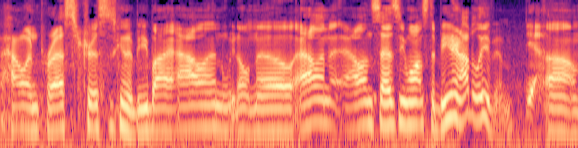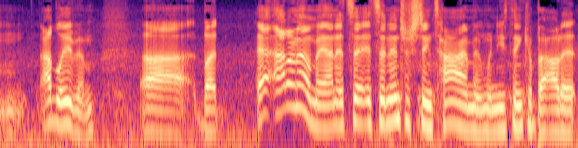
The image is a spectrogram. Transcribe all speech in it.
how impressed Chris is going to be by Allen. We don't know. Allen Allen says he wants to be here, and I believe him. Yeah. Um, I believe him. Uh, but I don't know, man. It's a, it's an interesting time, and when you think about it,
